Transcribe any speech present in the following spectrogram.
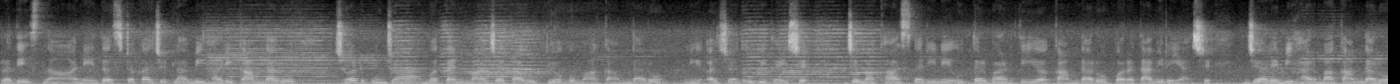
પ્રદેશના અને દસ ટકા જેટલા બિહારી કામદારો છઠ પૂંજા વતનમાં જતા ઉદ્યોગોમાં કામદારોની અછત ઊભી થઈ છે, જેમાં ખાસ કરીને ઉત્તર ભારતીય કામદારો પરત આવી રહ્યા છે. જ્યારે બિહારમાં કામદારો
